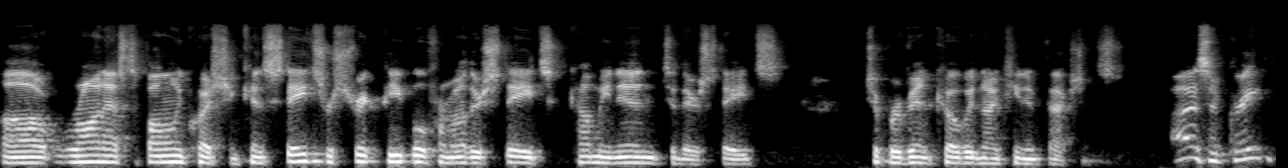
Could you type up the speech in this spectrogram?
Uh, Ron asked the following question Can states restrict people from other states coming into their states to prevent COVID 19 infections? Uh, that's a great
